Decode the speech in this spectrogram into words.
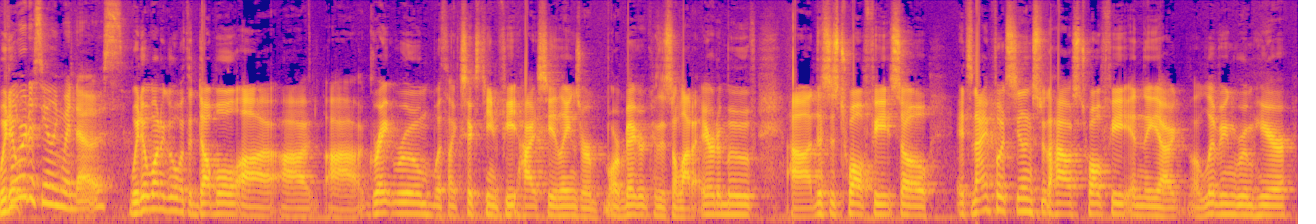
We do- floor to ceiling windows We didn't want to go with a double uh, uh, uh, great room with like 16 feet high ceilings or, or bigger because there's a lot of air to move. Uh, this is 12 feet, so it's nine foot ceilings through the house, 12 feet in the uh, living room here.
